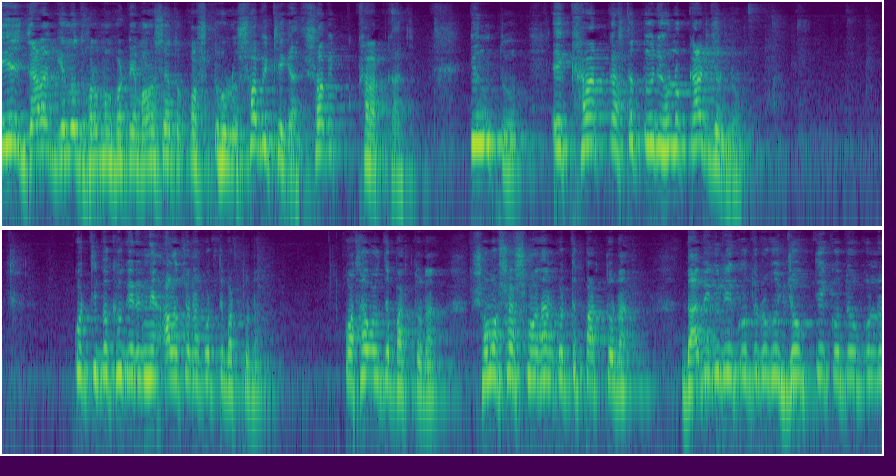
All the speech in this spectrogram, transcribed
এই যারা গেল ধর্মঘটে মানুষের এত কষ্ট হলো, সবই ঠিক আছে, সবই খারাপ কাজ। কিন্তু এই খারাপ কাজটা তৈরি হলো কার জন্য? কর্তৃপক্ষকে এটা নিয়ে আলোচনা করতে পারতো না, কথা বলতে পারতো না, সমস্যার সমাধান করতে পারতো না, দাবিগুলি কতটুকু যৌক্তিক কতগুলো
